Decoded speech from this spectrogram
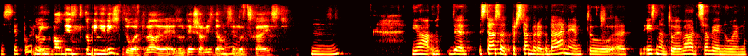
Tas ir burvīgi. Nu, paldies, ka viņi ir izdoti vēlreiz, un tiešām izdevums Jā. ir ļoti skaists. Mm. Jā, stāstot par stabaraga bērniem, tu izmantoji vārdu savienojumu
